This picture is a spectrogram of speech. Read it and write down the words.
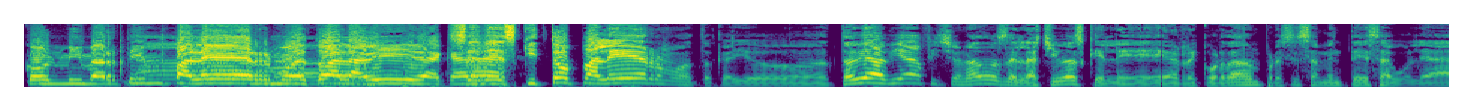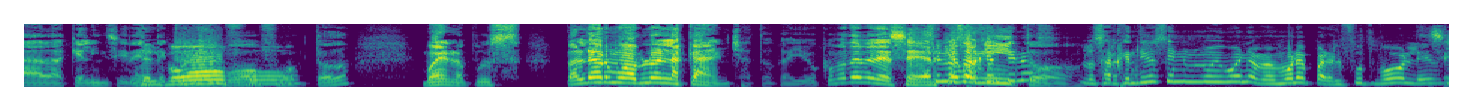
Con mi Martín No, Palermo de toda la vida, Se desquitó Palermo, Tocayo. Todavía había aficionados de las Chivas que le recordaban precisamente esa goleada, aquel incidente Del con el Bofo. bofo y todo. Bueno, pues Palermo habló en la cancha, Tocayo. Como debe de ser, Sí, qué los, bonito. argentinos, los argentinos tienen muy buena memoria para el fútbol. ¿eh? Sí,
